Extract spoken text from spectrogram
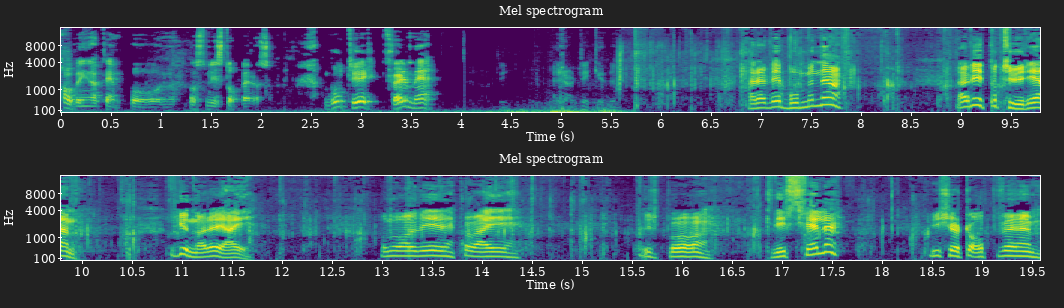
Avhengig av tempo og åssen vi stopper og sånn. God tur. Følg med. Her er vi ved bommen, ja. Da er vi på tur igjen. Gunnar og jeg. Og nå er vi på vei ut på Knivsfjellet. Vi kjørte opp ved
